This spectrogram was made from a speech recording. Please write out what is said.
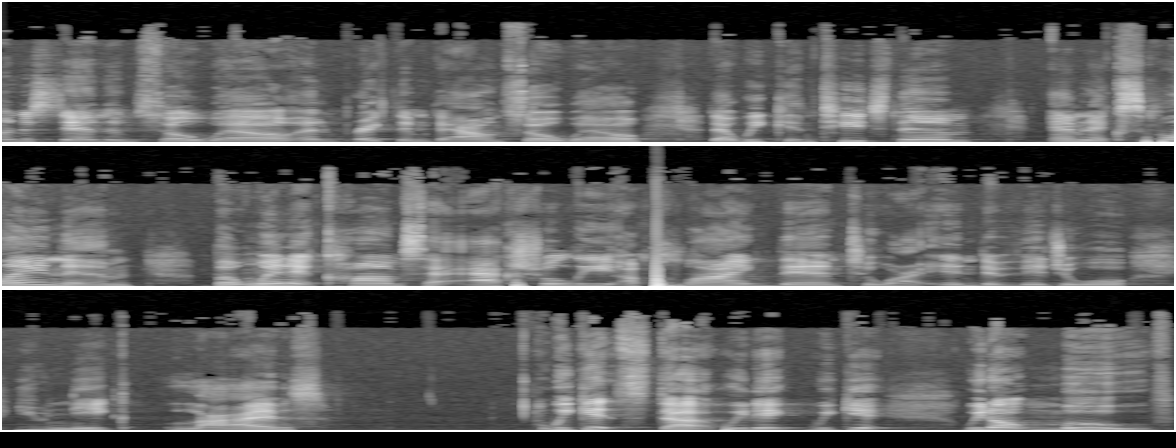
understand them so well and break them down so well that we can teach them and explain them. But when it comes to actually applying them to our individual, unique lives, we get stuck. We didn't we get we don't move.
